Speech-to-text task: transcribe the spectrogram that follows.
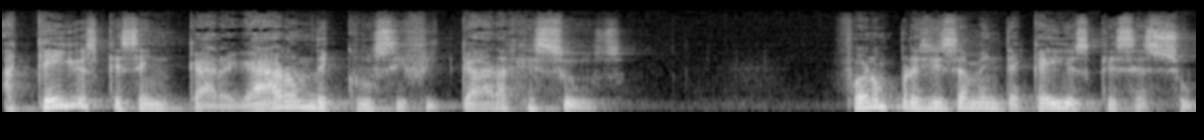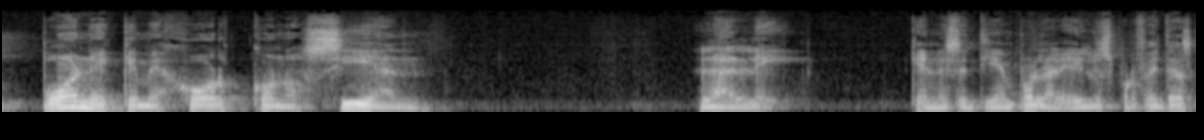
Aquellos que se encargaron de crucificar a Jesús fueron precisamente aquellos que se supone que mejor conocían la ley. Que en ese tiempo la ley y los profetas,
